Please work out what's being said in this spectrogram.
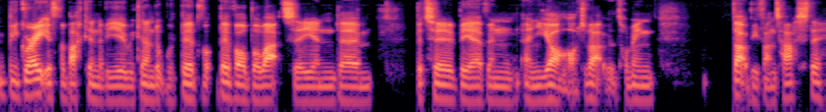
it'd be great if the back end of the year we can end up with Biv- Bivol Buatsi and um, Beterbiev and, and Yarde. That I mean, that'd be fantastic.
